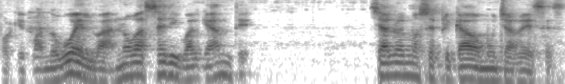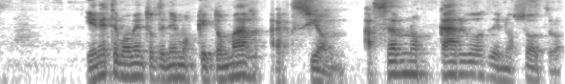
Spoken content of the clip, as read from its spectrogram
porque cuando vuelva no va a ser igual que antes. Ya lo hemos explicado muchas veces. Y en este momento tenemos que tomar acción, hacernos cargos de nosotros,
